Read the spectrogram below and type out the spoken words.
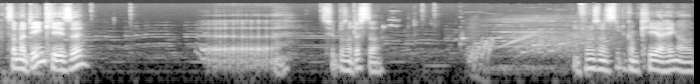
jetzt haben wir den Käse. Jetzt fehlt bloß noch das da. Am 25. kommt Kea Hangout.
